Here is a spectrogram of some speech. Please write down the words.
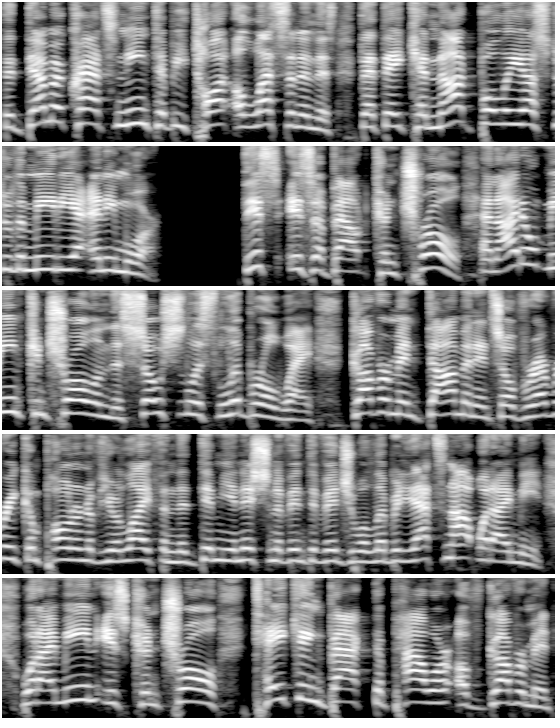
The Democrats need to be taught a lesson in this that they cannot bully us through the media anymore. This is about control. And I don't mean control in the socialist liberal way, government dominance over every component of your life and the diminution of individual liberty. That's not what I mean. What I mean is control, taking back the power of government,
